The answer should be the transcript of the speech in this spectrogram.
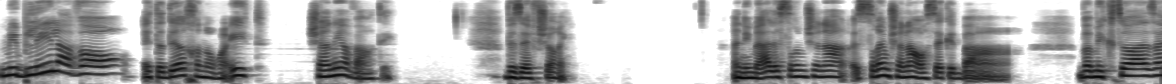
מבלי לעבור את הדרך הנוראית שאני עברתי. וזה אפשרי. אני מעל 20 שנה 20 שנה עוסקת במקצוע הזה.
